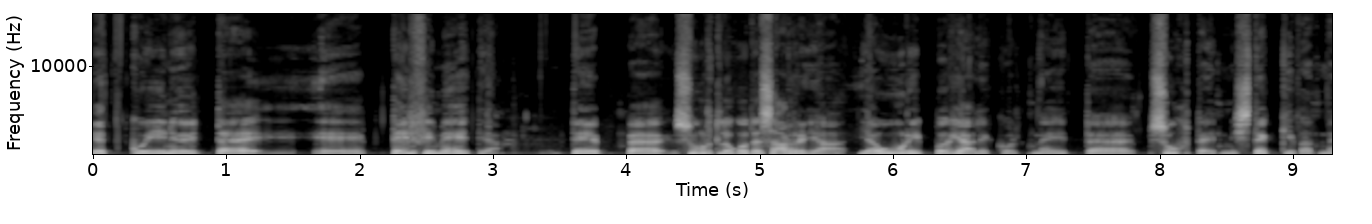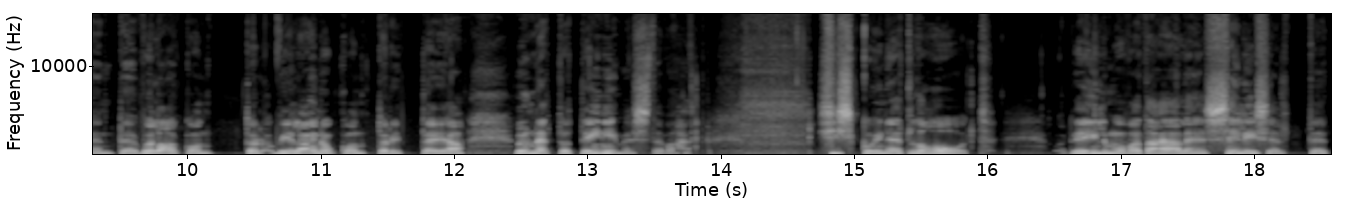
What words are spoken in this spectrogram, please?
et kui nüüd äh, Delfi meedia teeb suurt lugude sarja ja uurib põhjalikult neid suhteid, mis tekivad nende võlakontor või laenukontorite ja õnnetute inimeste vahel, siis kui need lood ilmuvad ajalehes selliselt, et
